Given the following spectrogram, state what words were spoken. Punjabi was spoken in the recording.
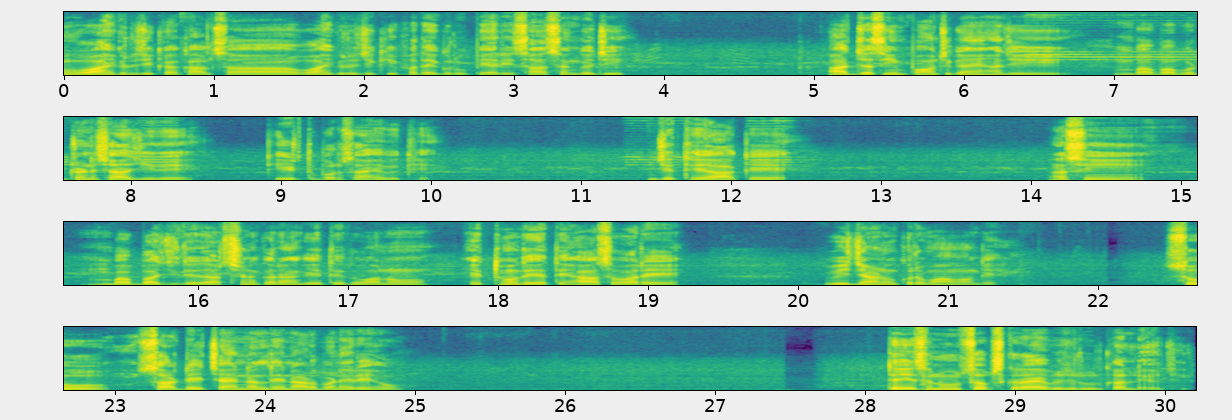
ਵਾਹਿਗੁਰੂ ਜੀ ਕਾ ਖਾਲਸਾ, ਵਾਹਿਗੁਰੂ ਜੀ ਕੀ ਫਤਿਹ, ਗੁਰੂ ਪਿਆਰੀ ਸਾਧ ਸੰਗਤ ਜੀ। ਅੱਜ ਅਸੀਂ ਪਹੁੰਚ ਗਏ ਹਾਂ ਜੀ ਬਾਬਾ ਬੁੱਢਣ ਸ਼ਾਹ ਜੀ ਦੇ ਕੀਰਤਪੁਰ ਸਾਹਿਬ ਵਿਖੇ, ਜਿੱਥੇ ਆ ਕੇ ਅਸੀਂ ਬਾਬਾ ਜੀ ਦੇ ਦਰਸ਼ਨ ਕਰਾਂਗੇ ਤੇ ਤੁਹਾਨੂੰ ਇੱਥੋਂ ਦੇ ਇਤਿਹਾਸ ਬਾਰੇ ਵੀ ਜਾਣੂ ਕਰਵਾਵਾਂਗੇ। ਸੋ ਸਾਡੇ ਚੈਨਲ ਦੇ ਨਾਲ ਬਣੇ ਰਹੋ। ਤੇ ਇਸ ਨੂੰ ਸਬਸਕ੍ਰਾਈਬ ਜ਼ਰੂਰ ਕਰ ਲਿਓ ਜੀ।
